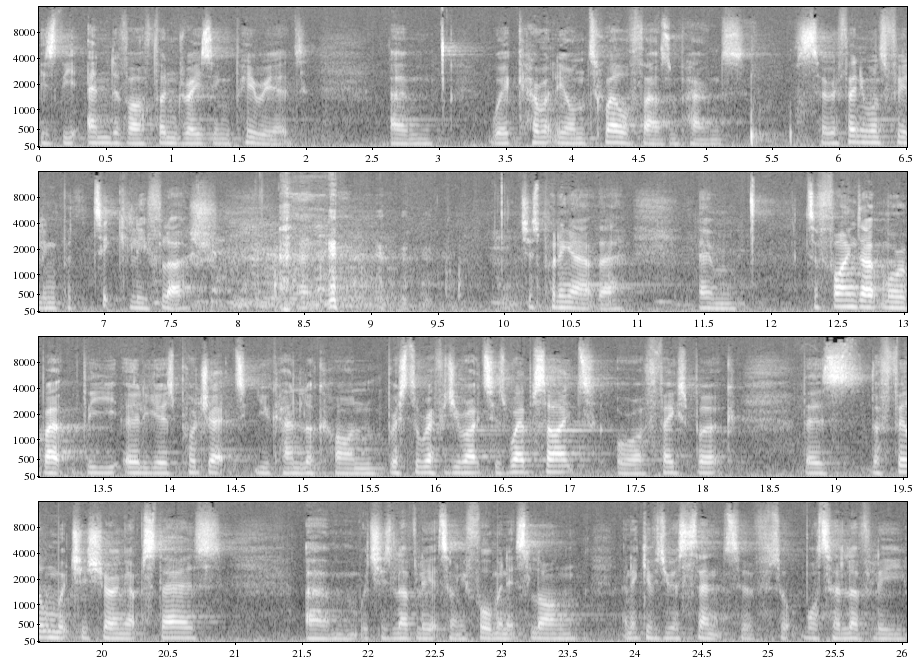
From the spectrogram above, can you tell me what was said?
is the end of our fundraising period. Um, we're currently on £12,000. So, if anyone's feeling particularly flush, uh, just putting out there. Um, to find out more about the Early Years Project, you can look on Bristol Refugee Rights' website or on Facebook. There's the film which is showing upstairs, um, which is lovely. It's only four minutes long, and it gives you a sense of, sort of what a lovely,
